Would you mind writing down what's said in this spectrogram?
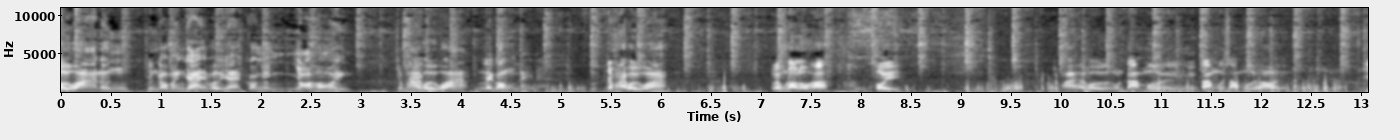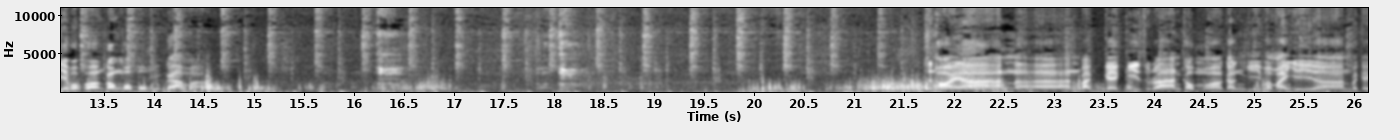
Bự quá đừng đừng đâu bán dài bự ra con nhỏ, nhỏ thôi. Trăm hai bự quá lấy con. Trăm hai bự quá. Lấy con đó luôn hả? Tùy. Trăm hai hơi bự cũng tám mươi tám mươi sáu mươi thôi. Dễ bột hơn con bốn bốn chục gram mà. Xin hỏi à, anh à, anh Bake Kizura anh không cần gì và máy gì à, anh Bake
